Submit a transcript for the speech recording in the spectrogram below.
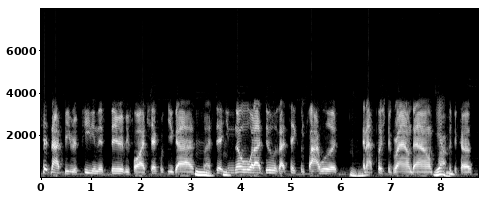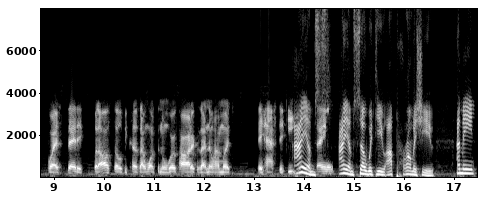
should not be repeating this theory before I check with you guys. But I said, mm-hmm. you know what I do is I take some plywood mm-hmm. and I push the ground down, Yeah. partly because for aesthetics, but also because I want them to work harder because I know how much they have to eat. I am. I am so with you. I promise you. I mean,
